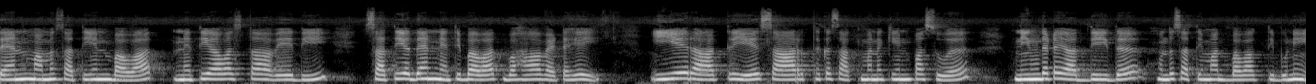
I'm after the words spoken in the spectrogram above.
දැන් මම සතියෙන් බවත් නැති අවස්ථාවේදී සතිය දැන් නැති බවත් වහා වැටහෙයි. ඊයේ රාත්‍රියේ සාර්ථක සක්මනකින් පසුව නින්දට යද්දීද හොඳ සතිමත් බවක් තිබුණි.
